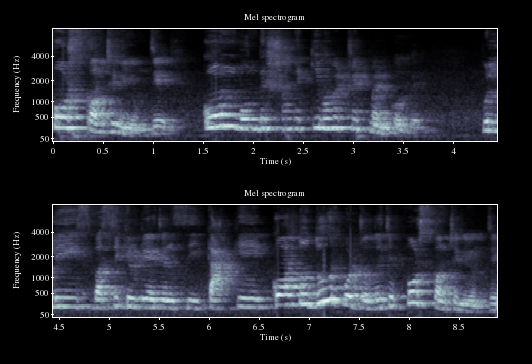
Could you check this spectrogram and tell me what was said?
ফোর্স কন্টিনিউম যে কোন বন্দির সঙ্গে কীভাবে ট্রিটমেন্ট করবে পুলিশ বা সিকিউরিটি এজেন্সি কাকে কত দূর পর্যন্ত, এই যে ফোর্স কন্টিনিউম যে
